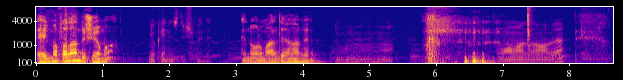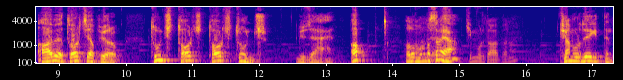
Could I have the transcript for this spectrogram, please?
Elma falan düşüyor mu? Yok henüz düşmedi. E normalde abi. Aman abi. Abi torç yapıyorum. Tunç torç torç tunç. Güzel. Hop. Oğlum vurmasana ya. Kim vurdu abi bana? Kim vurduya gittin?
